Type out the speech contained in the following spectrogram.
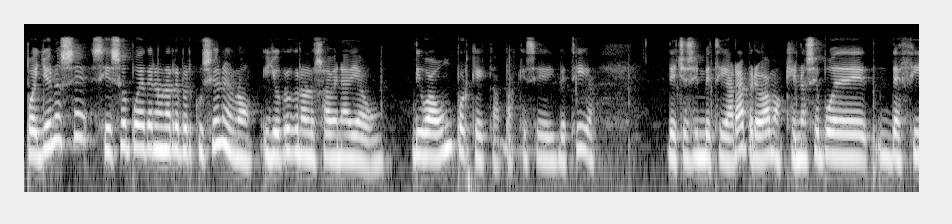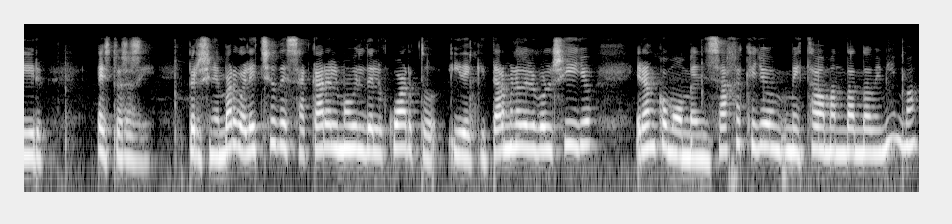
Pues yo no sé si eso puede tener una repercusión o no. Y yo creo que no lo sabe nadie aún. Digo aún porque capaz que se investiga. De hecho se investigará, pero vamos, que no se puede decir esto es así. Pero sin embargo, el hecho de sacar el móvil del cuarto y de quitármelo del bolsillo eran como mensajes que yo me estaba mandando a mí misma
